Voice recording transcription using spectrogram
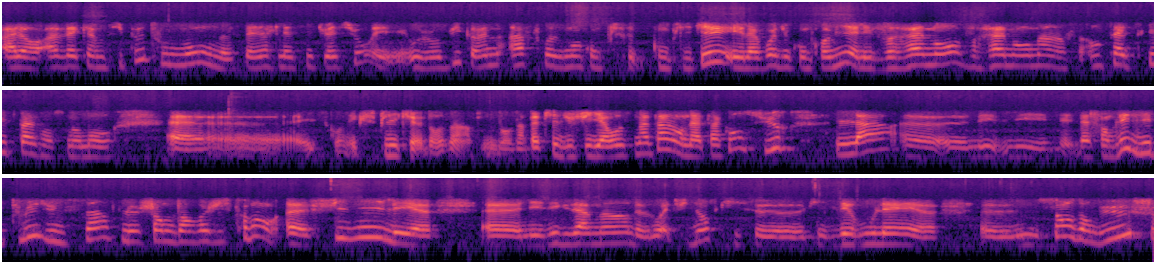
alors, avec un petit peu tout le monde, c'est-à-dire que la situation est aujourd'hui quand même affreusement compliquée et la voie du compromis, elle est vraiment, vraiment mince. En fait, ce qui se passe en ce moment, euh, et ce qu'on explique dans un, dans un papier du Figaro ce matin, en attaquant sur la, euh, l'Assemblée n'est plus une simple chambre d'enregistrement. Euh, fini les, euh, les examens de loi de finances qui se, qui se déroulaient euh, sans embûche,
